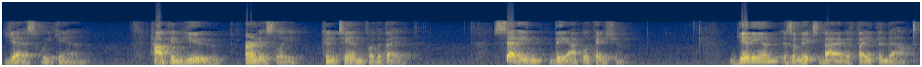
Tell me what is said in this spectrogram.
yes, we can. How can you earnestly contend for the faith? Setting the application. Gideon is a mixed bag of faith and doubt.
